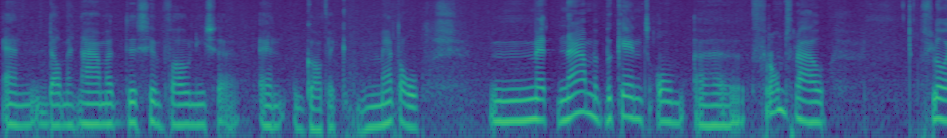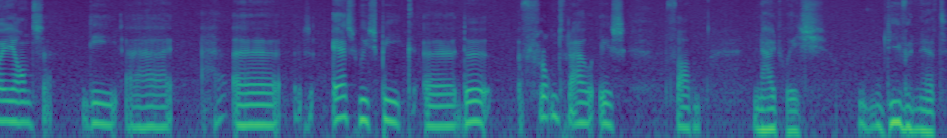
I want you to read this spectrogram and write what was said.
En dan met name de symfonische en gothic metal. Met name bekend om frontvrouw Floor Jansen. Die, as we speak, de frontvrouw is van Nightwish. Die we net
